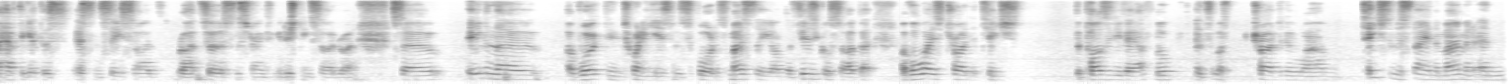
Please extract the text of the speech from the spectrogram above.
I have to get this S and C side right first, the strength and conditioning side right. So even though I've worked in 20 years with sport, it's mostly on the physical side, but I've always tried to teach the positive outlook. I've tried to um, teach them to stay in the moment. And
